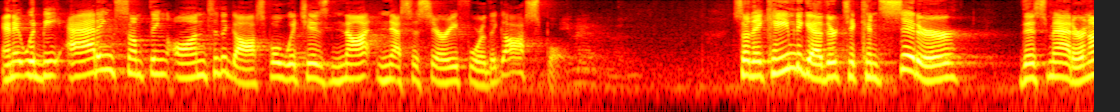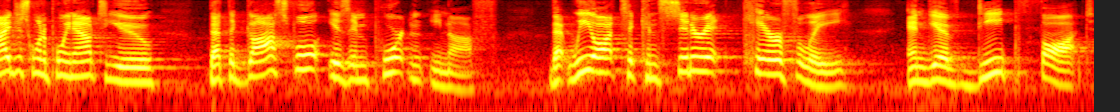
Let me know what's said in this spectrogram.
and it would be adding something on to the gospel which is not necessary for the gospel. So they came together to consider this matter. And I just want to point out to you that the gospel is important enough that we ought to consider it carefully and give deep thought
